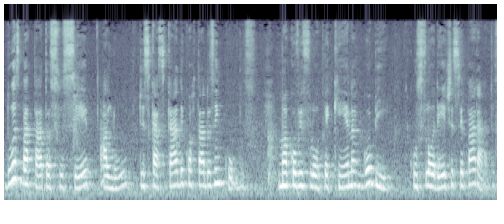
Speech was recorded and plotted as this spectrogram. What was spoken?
Duas batatas fussê, alu, descascadas e cortadas em cubos. Uma couve-flor pequena, gobi, com os floretes separados.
